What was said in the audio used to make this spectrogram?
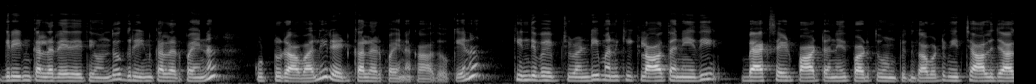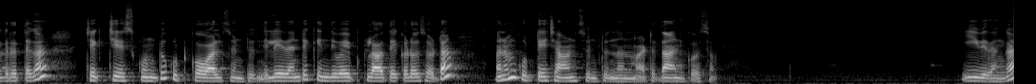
గ్రీన్ కలర్ ఏదైతే ఉందో గ్రీన్ కలర్ పైన కుట్టు రావాలి రెడ్ కలర్ పైన కాదు ఓకేనా? కింది వైపు చూడండి మనకి క్లాత్ అనేది బ్యాక్ సైడ్ పార్ట్ అనేది పడుతూ ఉంటుంది కాబట్టి మీరు చాలా జాగ్రత్తగా చెక్ చేసుకుంటూ కుట్టుకోవాల్సి ఉంటుంది. లేదంటే కింది వైపు క్లాత్ ఎక్కడో చోట మనం కుట్టే ఛాన్స్ ఉంటుందన్నమాట దానికోసం. ఈ విధంగా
